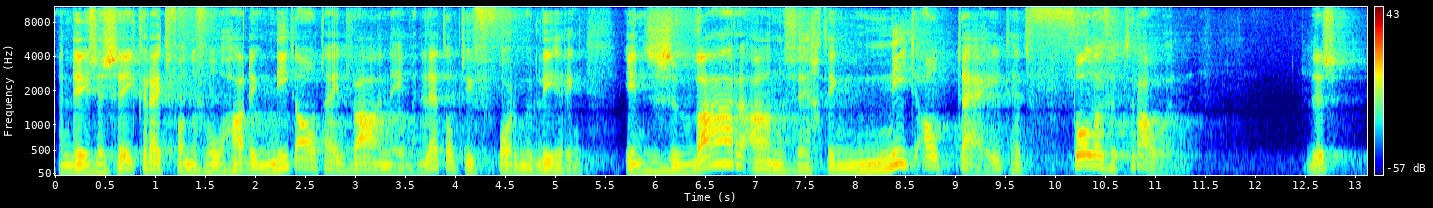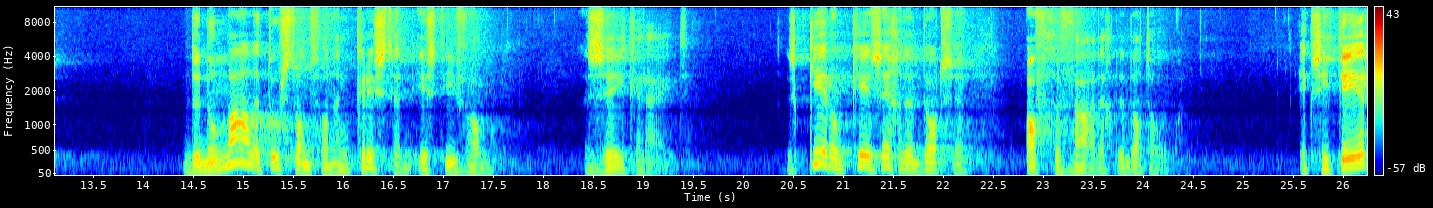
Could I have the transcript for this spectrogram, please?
en deze zekerheid van de volharding niet altijd waarnemen. Let op die formulering. In zware aanvechting niet altijd het volle vertrouwen. Dus de normale toestand van een christen is die van zekerheid. Dus keer op keer zeggen de Dordtse afgevaardigden dat ook. Ik citeer,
